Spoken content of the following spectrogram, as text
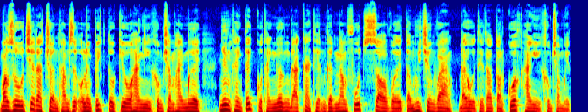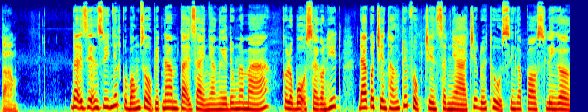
Mặc dù chưa đạt chuẩn tham dự Olympic Tokyo 2020, nhưng thành tích của Thành Ngưng đã cải thiện gần 5 phút so với tấm huy chương vàng Đại hội Thể thao Toàn quốc 2018. Đại diện duy nhất của bóng rổ Việt Nam tại giải nhà nghề Đông Nam Á, câu lạc bộ Sài Gòn Heat đã có chiến thắng thuyết phục trên sân nhà trước đối thủ Singapore Slinger.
